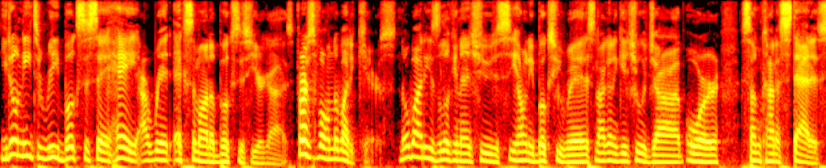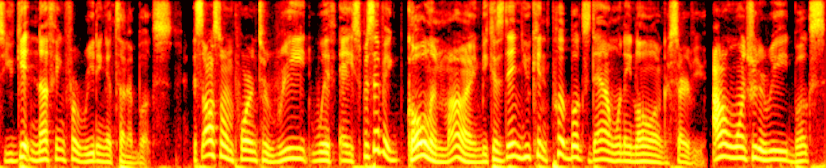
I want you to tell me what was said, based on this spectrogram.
you don't need to read books to say, hey, I read X amount of books this year, guys. First of all, nobody cares. Nobody is looking at you to see how many books you read. It's not going to get you a job or some kind of status. You get nothing for reading a ton of books. It's also important to read with a specific goal in mind because then you can put books down when they no longer serve you. I don't want you to read books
